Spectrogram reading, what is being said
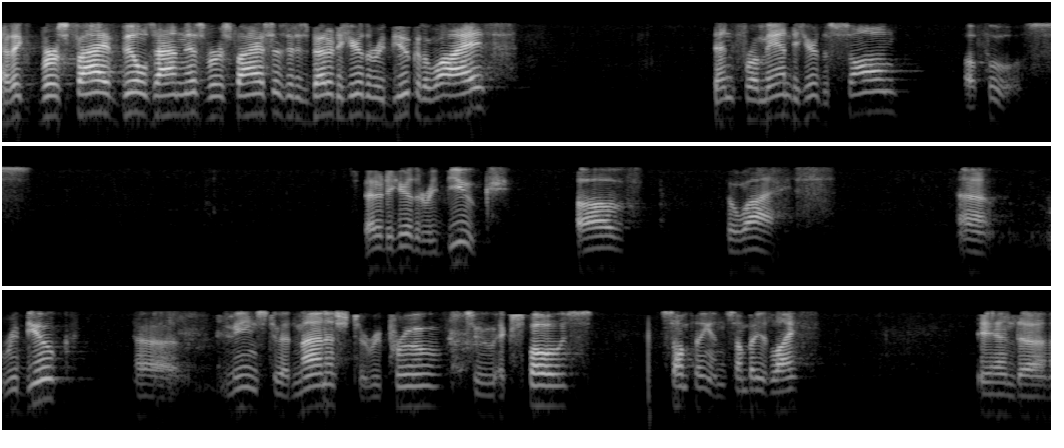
I think verse 5 builds on this. Verse 5 says, It is better to hear the rebuke of the wise than for a man to hear the song of fools. It's better to hear the rebuke of the wise. Uh, rebuke uh, means to admonish, to reprove, to expose something in somebody's life. And uh,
